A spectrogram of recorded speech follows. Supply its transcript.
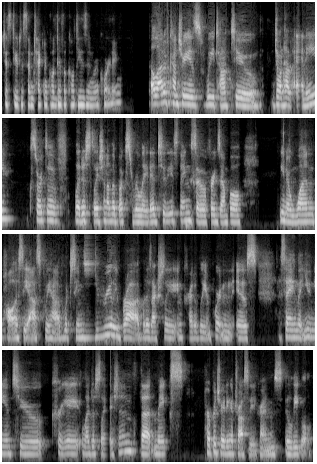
just due to some technical difficulties in recording? A lot of countries we talk to don't have any sorts of legislation on the books related to these things. So, for example, you know, one policy ask we have, which seems really broad but is actually incredibly important, is saying that you need to create legislation that makes perpetrating atrocity crimes illegal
